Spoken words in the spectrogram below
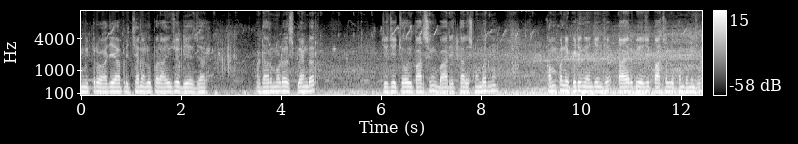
મિત્રો, આજે આપણી ચેનલ ઉપર આવ્યું છે બે હજાર અઢાર મોડલ સ્પ્લેન્ડર જે જે ચોવીસ પાર્સિંગ, બાર એકતાલીસ નંબરનું. કંપની ફિટિંગ એન્જિન છે. ટાયર બી હજી પાછળનું કંપની છે.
